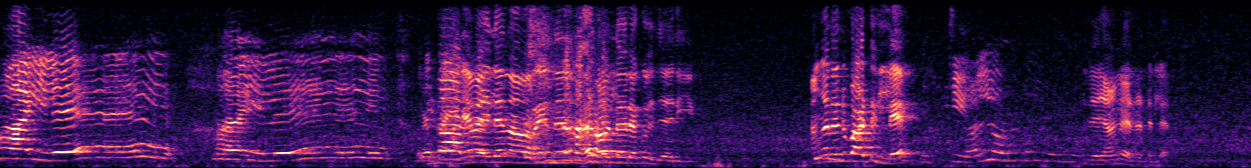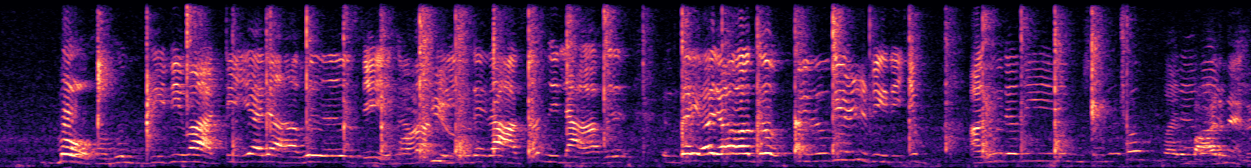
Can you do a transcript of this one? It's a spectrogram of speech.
മായിലേ. മൈലെന്നാ പറയുന്നത് വേറെ വല്ലവരൊക്കെ വിചാരിക്കും അങ്ങനെ ഒരു പാട്ടില്ലേ ഇല്ല ഞാൻ കേട്ടിട്ടില്ല മോഹമുന്തിരി വാട്ടിയ രാവ് സ്നേഹയുടെ രാസനിലാവ് ഹൃദയരാഗം തിരുകിഴിരിക്കും അനുരനീയും ശലഭം വരവാൻ. പാടുന്നതല്ലേ?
